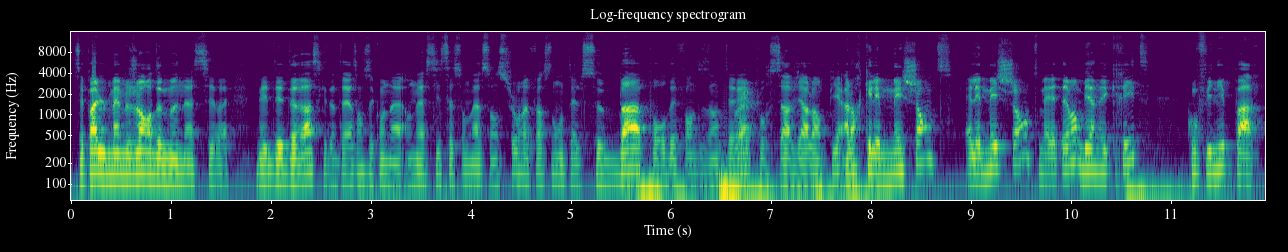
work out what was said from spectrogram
C'est pas le même genre de menace, c'est vrai. Mais Dedra, ce qui est intéressant, c'est qu'on a- on assiste à son ascension, la façon dont elle se bat pour défendre ses intérêts, Ouais. pour servir l'Empire, alors qu'elle est méchante. Elle est méchante, mais elle est tellement bien écrite qu'on finit par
